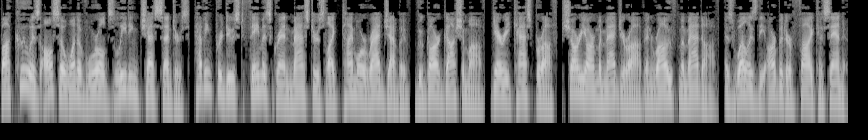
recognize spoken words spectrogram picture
Baku is also one of world's leading chess centers, having produced famous grandmasters like Timur Radjabov, Vugar Gashimov, Garry Kasparov, Shahryar Mamedyarov and Rauf Mammadov, as well as the arbiter Faik Hasanov.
